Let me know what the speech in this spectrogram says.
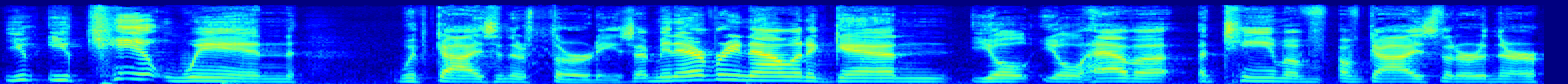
you you can't win with guys in their 30s. I mean, every now and again, you'll you'll have a, a team of, of guys that are in their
